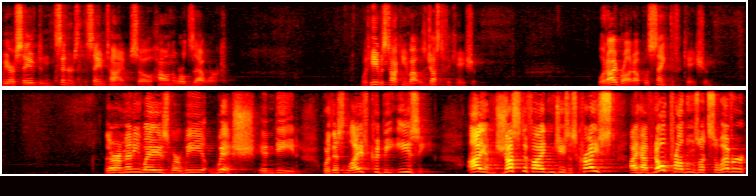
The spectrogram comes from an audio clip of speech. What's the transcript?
we are saved and sinners at the same time. So, how in the world does that work? What he was talking about was justification. What I brought up was sanctification. There are many ways where we wish, indeed, where this life could be easy. I am justified in Jesus Christ. I have no problems whatsoever.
